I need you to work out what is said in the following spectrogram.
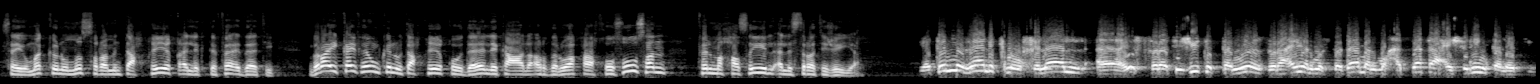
سيمكن مصر من تحقيق الاكتفاء الذاتي برأيك كيف يمكن تحقيق ذلك على أرض الواقع خصوصا في المحاصيل الاستراتيجية؟ يتم ذلك من خلال آه، استراتيجية التنمية الزراعية المستدامة المحدثة 2030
